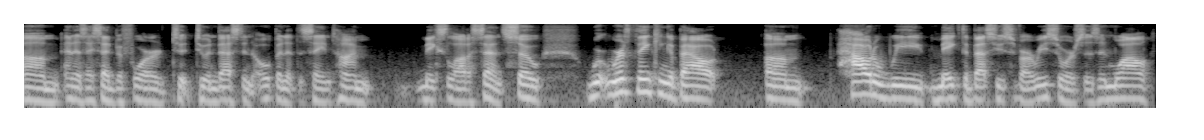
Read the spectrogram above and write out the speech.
Um, and as I said before, to to invest in open at the same time makes a lot of sense. So we're, we're thinking about um, how do we make the best use of our resources, and while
